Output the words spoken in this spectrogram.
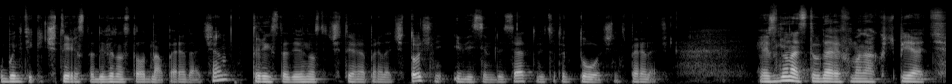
У Бенфіки 491 передача, 394 передачі точні і 80% точність передач. З 12 ударів Монако 5,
